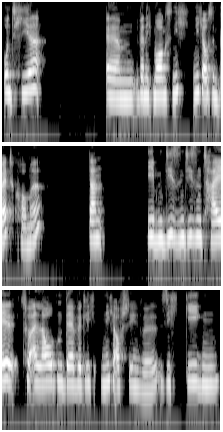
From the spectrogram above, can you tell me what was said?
Und hier, ähm, wenn ich morgens nicht, nicht aus dem Bett komme, dann eben diesen, diesen Teil zu erlauben, der wirklich nicht aufstehen will, sich gegen,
